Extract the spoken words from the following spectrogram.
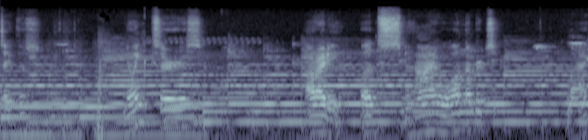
Take this. Yoink, sirs. Alrighty, let's behind wall number two. Lag.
